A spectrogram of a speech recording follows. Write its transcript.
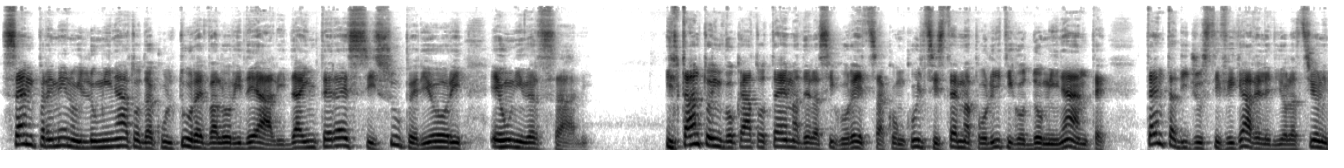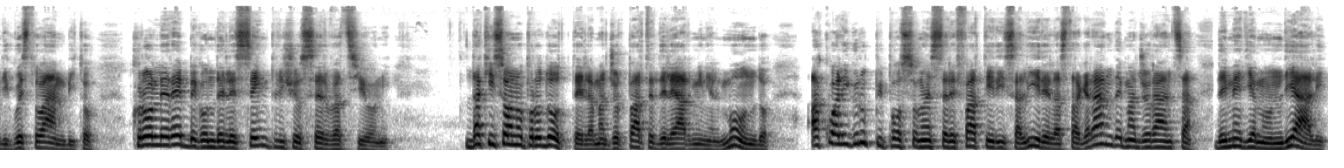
sempre meno illuminato da cultura e valori ideali, da interessi superiori e universali. Il tanto invocato tema della sicurezza con cui il sistema politico dominante tenta di giustificare le violazioni di questo ambito crollerebbe con delle semplici osservazioni. Da chi sono prodotte la maggior parte delle armi nel mondo, a quali gruppi possono essere fatti risalire la stragrande maggioranza dei media mondiali,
